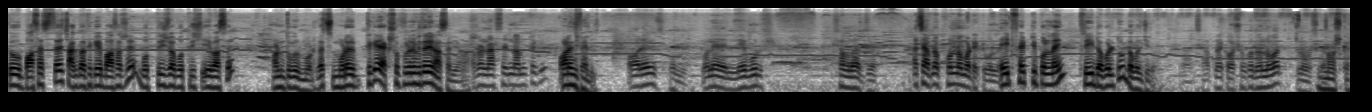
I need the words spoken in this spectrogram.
কেউ বাস আসতে চায় চাকদা থেকে বাস আসে বত্রিশ বা বত্রিশ এ বাসে অনন্তপুর মোড়। That's মোড়ের থেকে একশো ফুটের ভিতরে নার্সারি আমার। আপনার নার্সারির নামটা কি? অরেঞ্জ ভ্যালি অরেঞ্জ ভ্যালি মানে লেবুর সাম্রাজ্য। আচ্ছা আপনার ফোন নাম্বারটা একটু বলুন eight five triple nine three double two double zero আচ্ছা আপনাকে অসংখ্য ধন্যবাদ। নমস্কার। নমস্কার।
